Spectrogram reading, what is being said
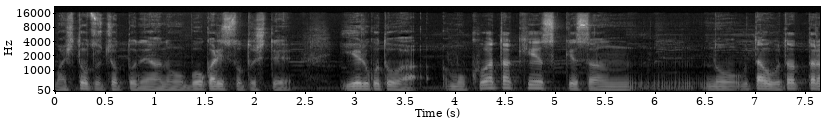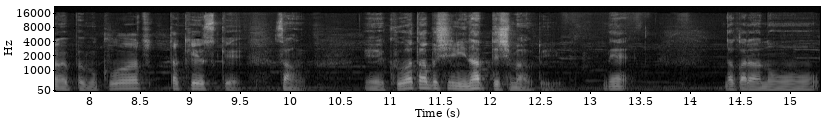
まあ、一つちょっとねあのボーカリストとして言えることはもう桑田佳祐さんの歌を歌ったらやっぱりもう桑田佳祐さん、えー、桑田節になってしまうというね。だからあの好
